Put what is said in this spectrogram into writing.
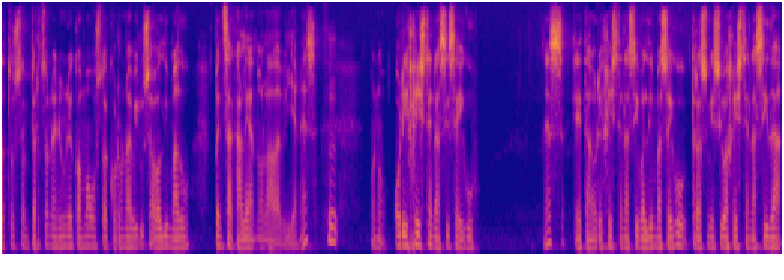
datozen pertsonen euneko amabosta koronavirusa baldin badu, pentsa kalean nola da bilen, ez? Hmm. Bueno, hori geisten hasi zaigu. Ez? Eta hori geisten hasi baldin bazaigu, transmisioa geisten hasi da,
